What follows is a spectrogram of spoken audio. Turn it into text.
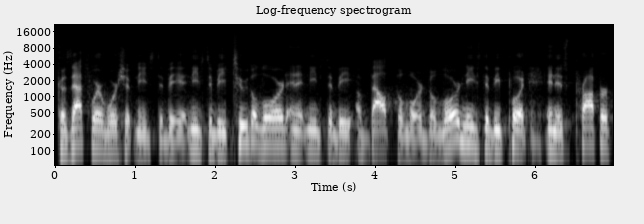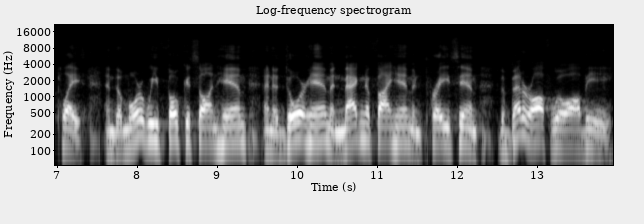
Because that's where worship needs to be. It needs to be to the Lord and it needs to be about the Lord. The Lord needs to be put in his proper place. And the more we focus on him and adore him and magnify him and praise him, the better off we'll all be.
